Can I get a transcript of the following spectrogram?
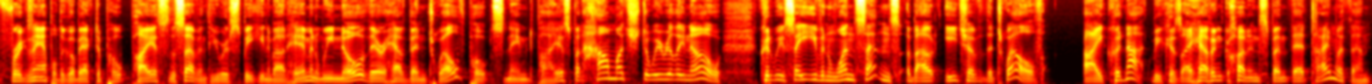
for example, to go back to Pope Pius VII, you were speaking about him, and we know there have been 12 popes named Pius, but how much do we really know? Could we say even one sentence about each of the 12? I could not because I haven't gone and spent that time with them.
